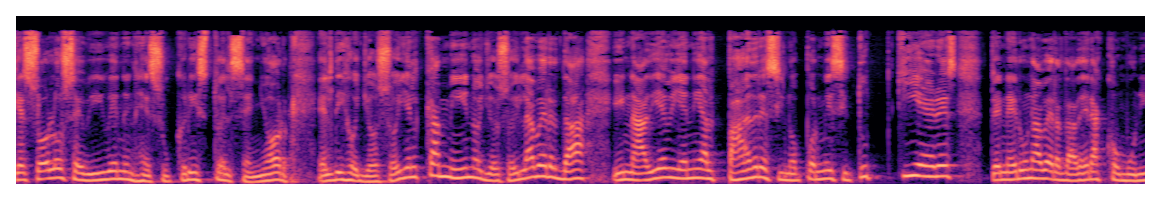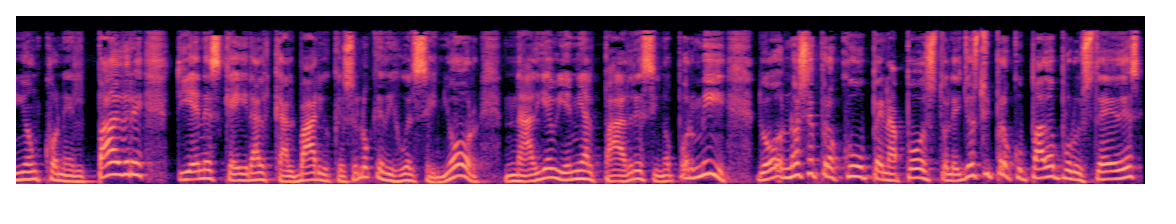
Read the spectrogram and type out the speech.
que solo se viven en Jesucristo el Señor. Él dijo, yo soy el camino, yo soy la verdad y nadie viene al Padre sino por mí. Si tú quieres tener una verdadera comunión con el Padre, tienes que ir al Calvario, que eso es lo que dijo el Señor. Nadie viene al Padre sino por mí. No, se preocupen, apóstoles. Yo estoy preocupado por ustedes,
